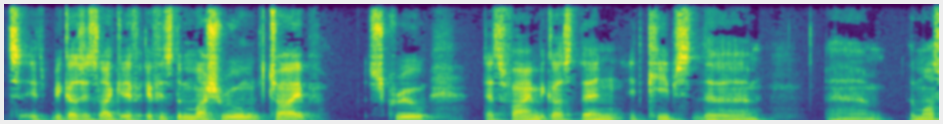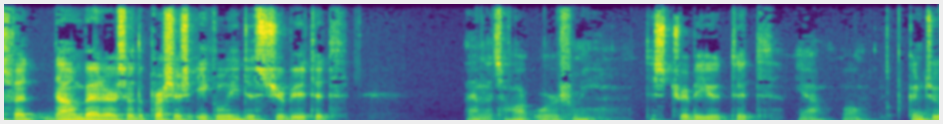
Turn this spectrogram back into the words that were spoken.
It's it's because it's like if, if it's the mushroom type screw that's fine because then it keeps the um, the MOSFET down better so the pressure is equally distributed. Damn that's a hard word for me. Distributed yeah well going to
